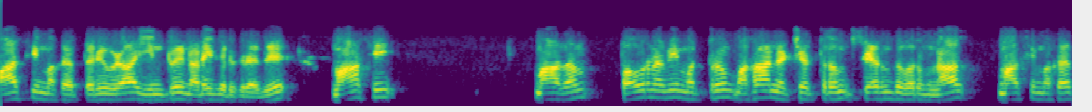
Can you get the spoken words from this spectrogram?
மாசி மக பெருவிழா இன்று நடைபெறுகிறது. மாசி மாதம் பௌர்ணமி மற்றும் மகா நட்சத்திரம் சேர்ந்து வரும் நாள் மாசி மக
